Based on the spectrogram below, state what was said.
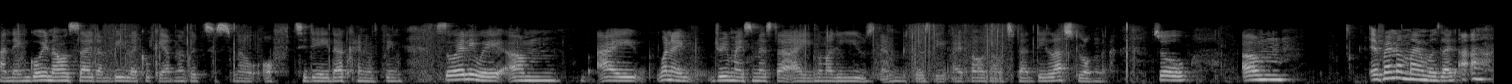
and then going outside and being like, okay, I'm not going to smell off today, that kind of thing. So anyway, um, I when I during my semester I normally use them because they I found out that they last longer. So um a friend of mine was like, ah,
